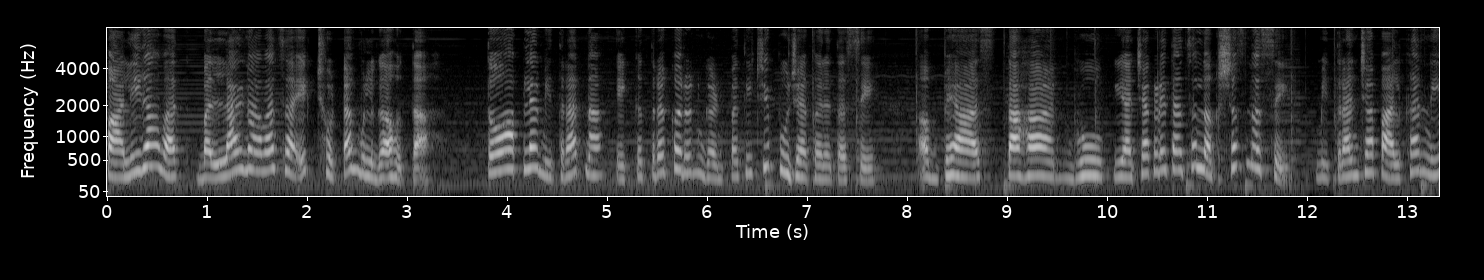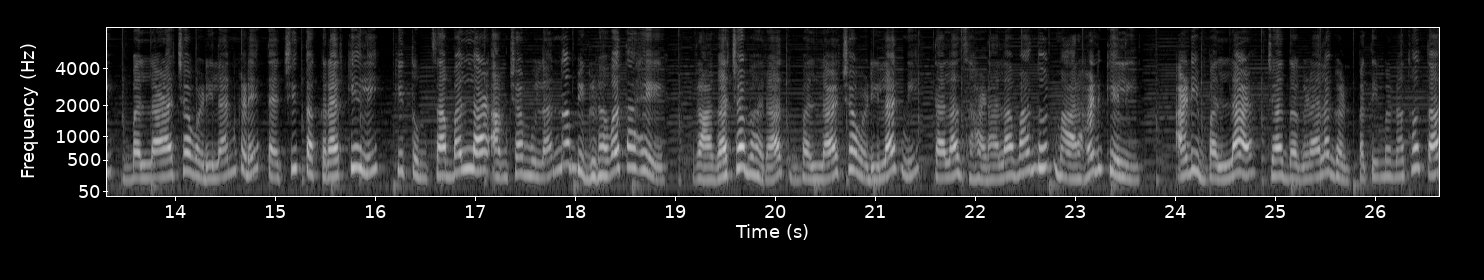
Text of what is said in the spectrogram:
पाली गावात बल्लाळ नावाचा एक छोटा मुलगा होता. तो आपल्या मित्रांना एकत्र करून गणपतीची पूजा करत असे. अभ्यास तहान भूक याच्याकडे त्याचं लक्षच नसे. मित्रांच्या पालकांनी बल्लाळाच्या वडिलांकडे त्याची तक्रार केली की तुमचा बल्लाळ आमच्या मुलांना बिघडवत आहे. रागाच्या भरात बल्लाळच्या वडिलांनी त्याला झाडाला बांधून मारहाण केली आणि बल्लाळ ज्या दगडाला गणपती म्हणत होता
